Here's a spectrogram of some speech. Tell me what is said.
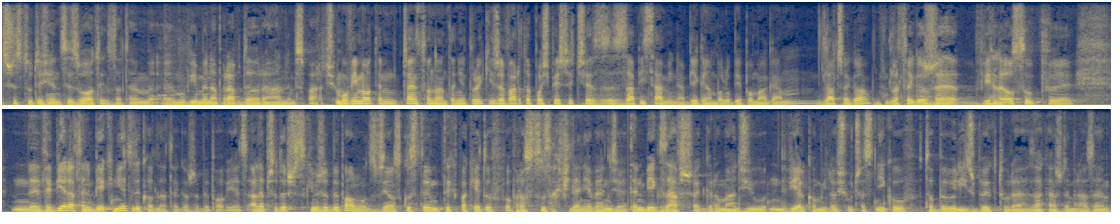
300 tysięcy złotych, zatem e, mówimy naprawdę o realnym wsparciu. Mówimy o tym często na antenie trójki, że warto pośpieszyć się z zapisami na Biegam, bo lubię, pomagam. Dlaczego? Dlatego, że wiele osób y, wybiera ten bieg nie tylko dlatego, żeby pobiec, ale przede wszystkim, żeby pomóc. W związku z tym tych pakietów po prostu za chwilę nie będzie. Ten bieg zawsze gromadził wielką ilość uczestników. To były liczby, które za każdym razem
